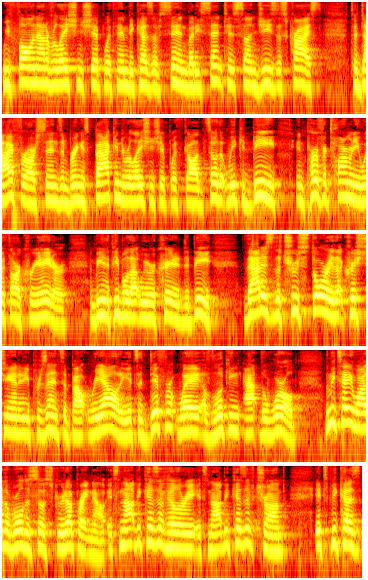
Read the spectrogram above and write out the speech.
We've fallen out of relationship with Him because of sin, but He sent His Son, Jesus Christ, to die for our sins and bring us back into relationship with God so that we could be in perfect harmony with our Creator and be the people that we were created to be. That is the true story that Christianity presents about reality. It's a different way of looking at the world. Let me tell you why the world is so screwed up right now. It's not because of Hillary, it's not because of Trump, it's because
